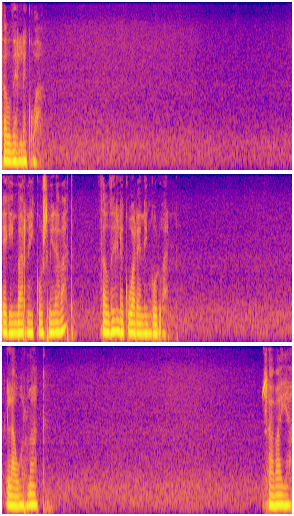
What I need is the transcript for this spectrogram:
Zauden lekua. Egin barne ikus mira bat, zauden lekuaren inguruan. Lau hormak, sabaia.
